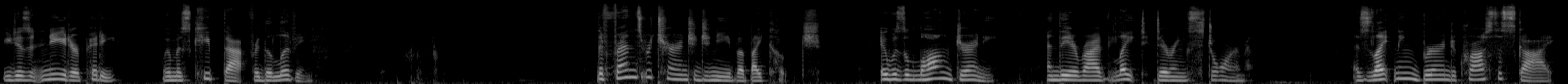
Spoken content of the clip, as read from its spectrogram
He doesn't need our pity. We must keep that for the living. The friends returned to Geneva by coach. It was a long journey, and they arrived late during storm. As lightning burned across the sky,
